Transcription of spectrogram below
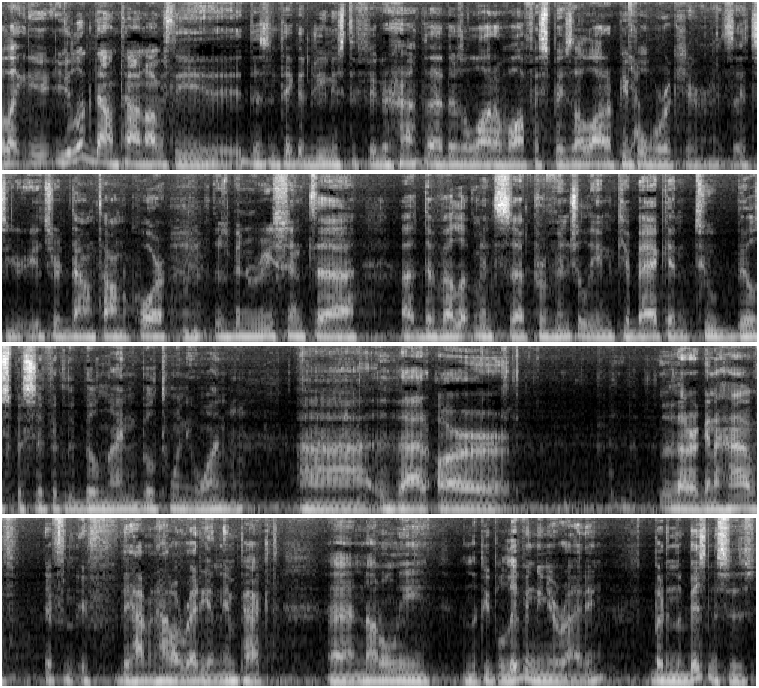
like, you, you look downtown, obviously, it doesn't take a genius to figure out that there's a lot of office space. A lot of people Yeah. work here. It's, it's, your, it's your downtown core. Mm-hmm. There's been recent uh, uh, developments uh, provincially in Quebec, and two bills specifically, Bill 9 and Bill 21, Mm-hmm. uh, that are that are going to have, if, if they haven't had already, an impact uh, not only in the people living in your riding, but in the businesses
